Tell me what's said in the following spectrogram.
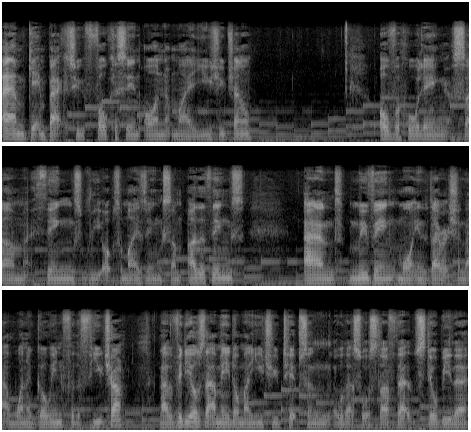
am getting back to focusing on my YouTube channel overhauling some things, re optimizing some other things, and moving more in the direction that I want to go in for the future. Now, the videos that I made on my YouTube tips and all that sort of stuff, that still be there,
